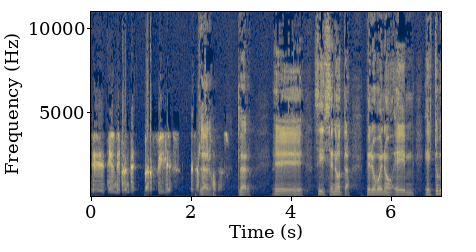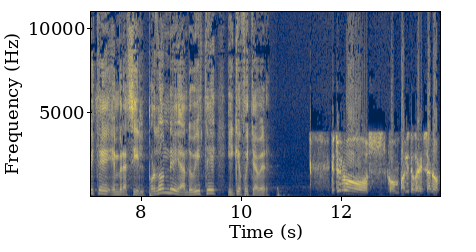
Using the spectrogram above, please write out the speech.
Eh, tienen diferentes perfiles esas claro, personas. Claro. Eh, sí, se nota. Pero bueno, eh, estuviste en Brasil. ¿Por dónde anduviste y qué fuiste a ver? Estuvimos con Pablito Carezano.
